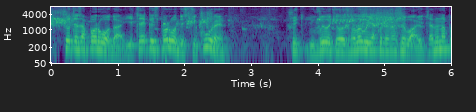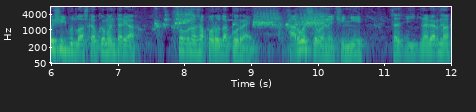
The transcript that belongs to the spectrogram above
що це за порода. І це якісь породисті кури. Що вилетіло з голови, як вони називаються. А ну напишіть, будь ласка, в коментарях, що воно за порода курей. Хороші вони чи ні. Це, мабуть,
